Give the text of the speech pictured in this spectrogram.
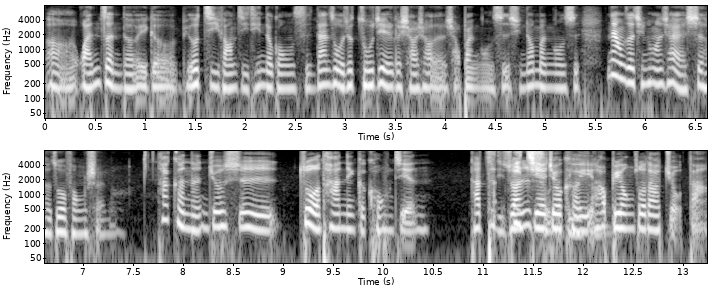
呃完整的一个，比如说几房几厅的公司，但是我就租借一个小小的小办公室，行动办公室，那样子的情况下也适合做风水吗？他可能就是做他那个空间，他自己专接就可以，他不用做到九大。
